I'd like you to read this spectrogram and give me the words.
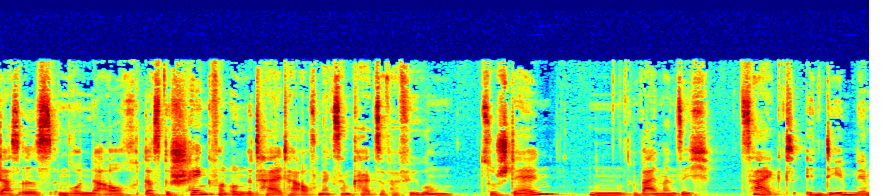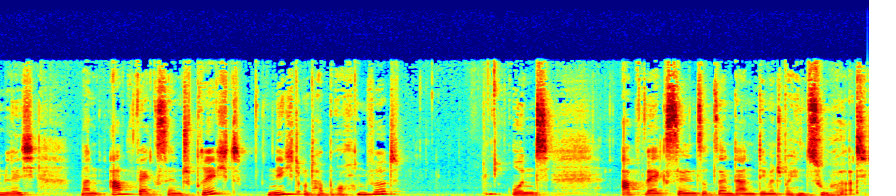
das ist im Grunde auch das Geschenk von ungeteilter Aufmerksamkeit zur Verfügung zu stellen, weil man sich zeigt, indem nämlich man abwechselnd spricht, nicht unterbrochen wird und abwechselnd sozusagen dann dementsprechend zuhört.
